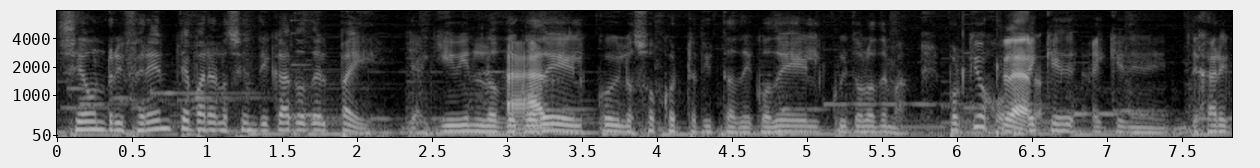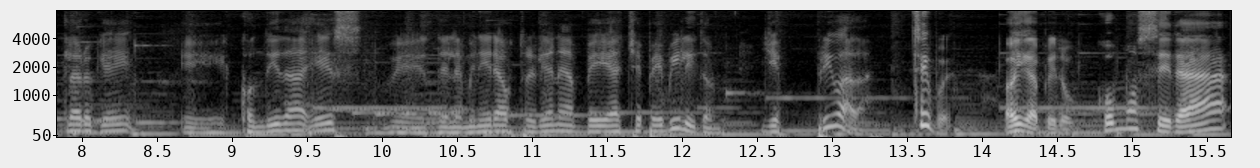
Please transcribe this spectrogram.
sea un referente para los sindicatos del país. Y aquí vienen los de Ah. Codelco y los de Codelco y todos los demás. Porque, ojo, Claro. hay, que, hay que dejar en claro que eh, Escondida es eh, de la minera australiana BHP Billiton y es privada. Sí, pues. Oiga, pero ¿cómo será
